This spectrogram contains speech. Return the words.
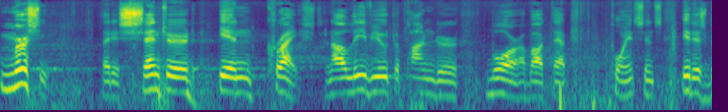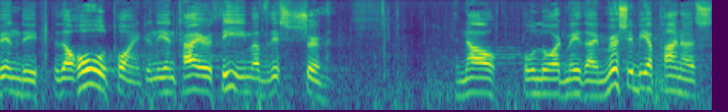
mercy that is centered in Christ. And I'll leave you to ponder more about that point since it has been the, the whole point and the entire theme of this sermon. And now, O Lord, may thy mercy be upon us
